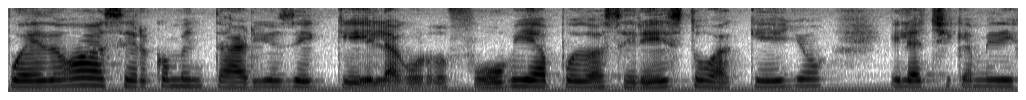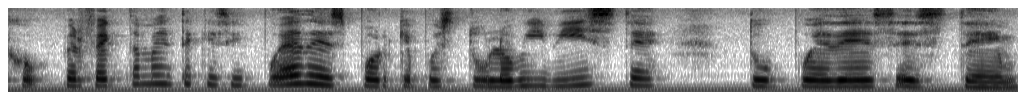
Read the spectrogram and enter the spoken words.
puedo hacer comentarios de que la gordofobia, puedo hacer esto o aquello. Y la chica me dijo, perfectamente que sí puedes, porque pues tú lo viviste, tú puedes, este,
